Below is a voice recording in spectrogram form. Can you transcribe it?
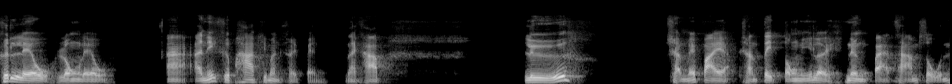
ขึ้นเร็วลงเร็วอ่าอันนี้คือภาพที่มันเคยเป็นนะครับ หรือ ฉันไม่ไปอะ ฉันติดตรงนี้เลยหนึ่งแปดสามศูนย์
